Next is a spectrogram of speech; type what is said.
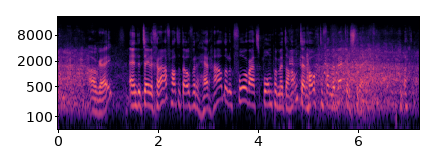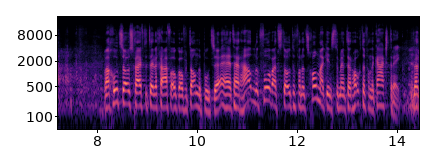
Oké. En de Telegraaf had het over herhaaldelijk voorwaarts pompen met de hand ter hoogte van de bekkenstreek. Maar goed, zo schrijft de Telegraaf ook over tandenpoetsen. Hè? Het herhaaldelijk voorwaarts stoten van het schoonmaakinstrument ter hoogte van de kaakstreek. Dat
